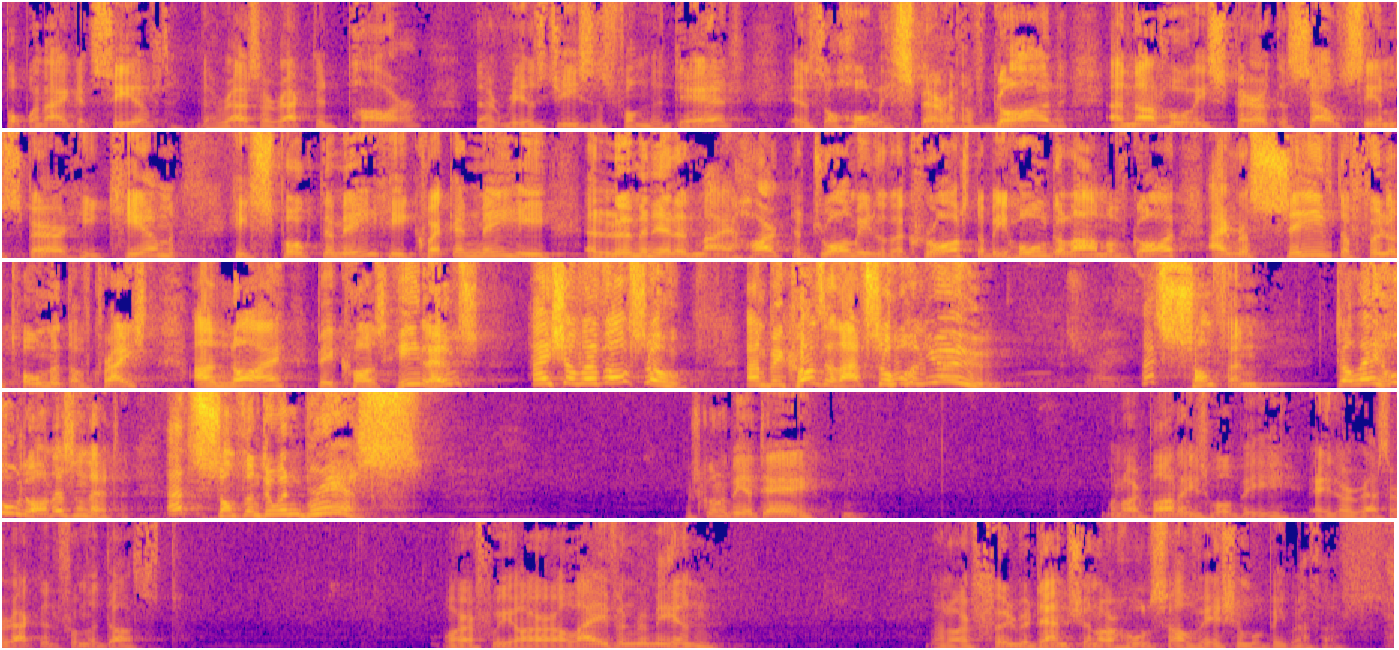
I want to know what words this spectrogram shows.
But when I get saved, the resurrected power that raised Jesus from the dead is the Holy Spirit of God. And that Holy Spirit, the self same Spirit, He came, He spoke to me, He quickened me, He illuminated my heart to draw me to the cross, to behold the Lamb of God. I received the full atonement of Christ. And now, because He lives, I shall live also. And because of that, so will you. That's, something to lay hold on, isn't it? That's something to embrace. There's going to be a day when our bodies will be either resurrected from the dust, or if we are alive and remain, that our full redemption, our whole salvation will be with us.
